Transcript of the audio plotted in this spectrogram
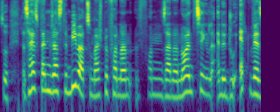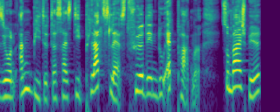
So, das heißt, wenn Justin Bieber zum Beispiel von, von seiner neuen Single eine Duettversion anbietet, das heißt, die Platz lässt für den Duettpartner. Zum Beispiel,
